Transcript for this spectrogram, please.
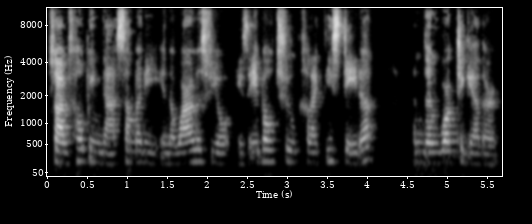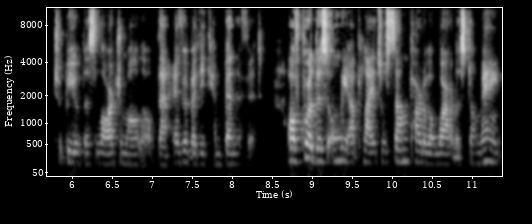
So I was hoping that somebody in the wireless field is able to collect these data and then work together to build this large model that everybody can benefit. Of course, this only applies to some part of the wireless domain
